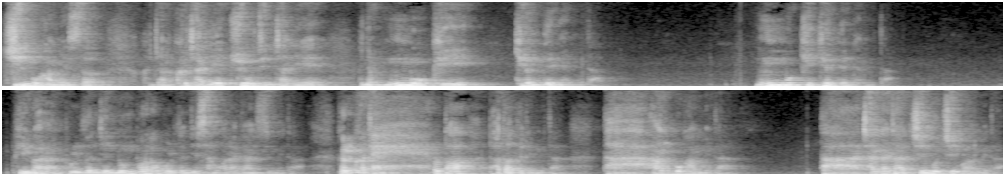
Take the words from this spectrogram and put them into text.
침묵하면서 그냥 그 자리에 주어진 자리에 그냥 묵묵히 견뎌냅니다. 묵묵히 견뎌냅니다. 비바람 불든지 눈보라가 불든지 상관하지 않습니다. 그걸 그대로 다 받아들입니다. 다 안고 갑니다. 다 자기가 다 짊어지고 합니다.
